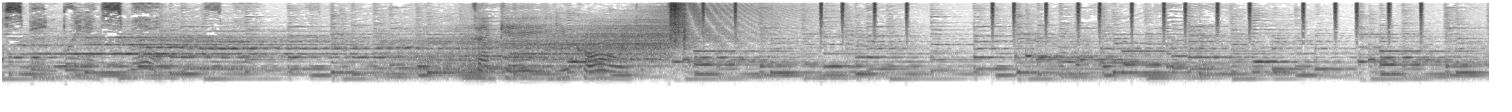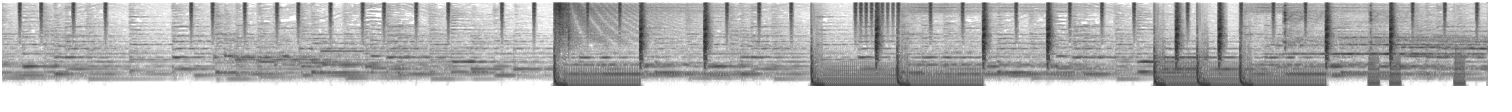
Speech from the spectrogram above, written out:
Puff's been bringing smoke. 10K, you cold. Thank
